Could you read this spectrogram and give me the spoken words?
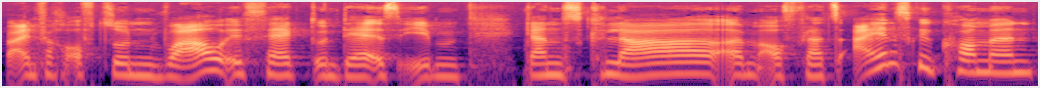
einfach oft so einen Wow-Effekt und der ist eben ganz klar ähm, auf Platz 1 gekommen,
